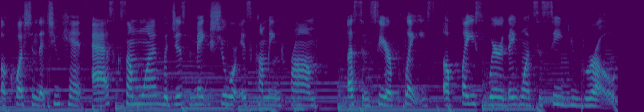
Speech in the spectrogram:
a question that you can't ask someone, but just make sure it's coming from a sincere place, a place where they want to see you grow,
